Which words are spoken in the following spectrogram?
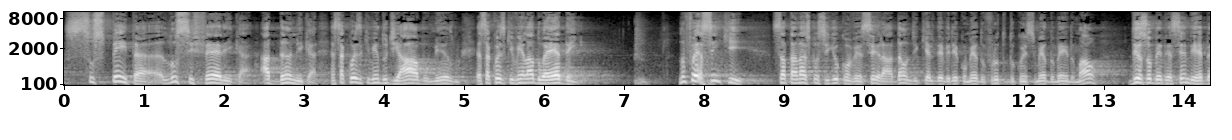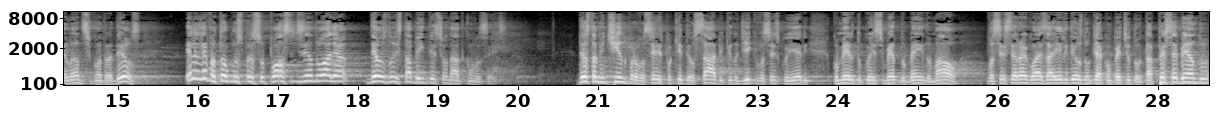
suspeita luciférica, adâmica, essa coisa que vem do diabo mesmo, essa coisa que vem lá do Éden. Não foi assim que Satanás conseguiu convencer Adão de que ele deveria comer do fruto do conhecimento do bem e do mal, desobedecendo e rebelando-se contra Deus? Ele levantou alguns pressupostos dizendo: Olha, Deus não está bem intencionado com vocês. Deus está mentindo para vocês, porque Deus sabe que no dia que vocês comerem, comerem do conhecimento do bem e do mal, vocês serão iguais a Ele, Deus não quer competidor. Está percebendo?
